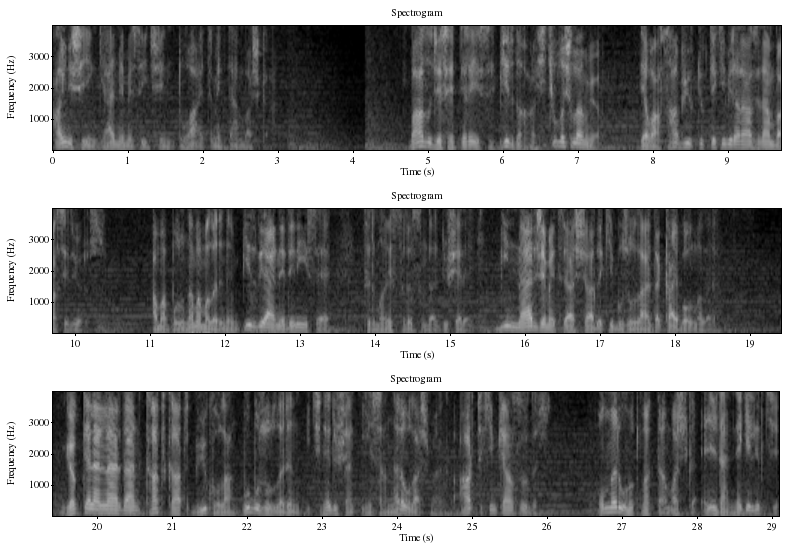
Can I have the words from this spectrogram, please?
aynı şeyin gelmemesi için dua etmekten başka. Bazı cesetlere ise bir daha hiç ulaşılamıyor. Devasa büyüklükteki bir araziden bahsediyoruz. Ama bulunamamalarının bir diğer nedeni ise tırmanış sırasında düşerek binlerce metre aşağıdaki buzullarda kaybolmaları. Gökdelenlerden kat kat büyük olan bu buzulların içine düşen insanlara ulaşmak artık imkansızdır. Onları unutmaktan başka elden ne gelir ki?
